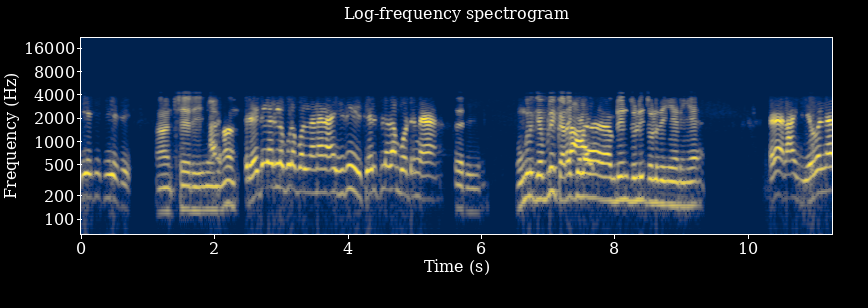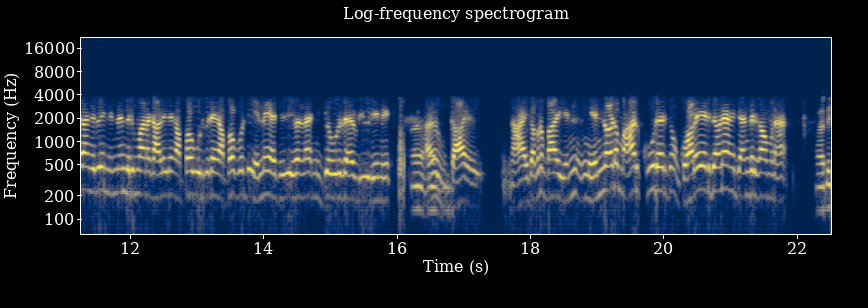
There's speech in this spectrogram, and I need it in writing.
பிஎஸ்சி சிஎஸ் ஆ சரி. ரெகுலர்ல கூட போடலண்ணே. நான் இது செல்ஃப்ல தான் போட்டிருந்தேன். சரி. உங்களுக்கு எப்படி கிடைக்கல அப்படின்னு சொல்லி சொல்லுதீங்க நீங்க. நான் எவ்வளவு நேரம் அங்கே போய் நின்று தெரியுமா? நான் காலையில எங்க அப்பா கொடுத்துட்டு எங்க அப்பா போட்டு என்ன ஆச்சு இவ்வளவு நேரம் நிக்க விடுத அப்படி இப்படின்னு. அது நான் அதுக்கப்புறம் பா என் என்னோட மார்க் கூட எடுத்தோம் குறைய எடுத்தவனே அங்கே சேர்ந்துருக்காமண்ணே சரி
